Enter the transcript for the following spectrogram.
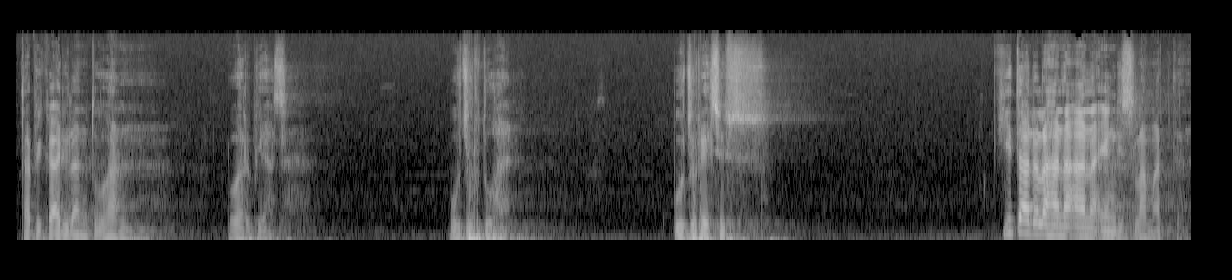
Tapi keadilan Tuhan luar biasa. Bujur Tuhan. Bujur Yesus. Kita adalah anak-anak yang diselamatkan.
